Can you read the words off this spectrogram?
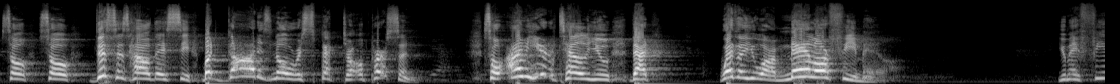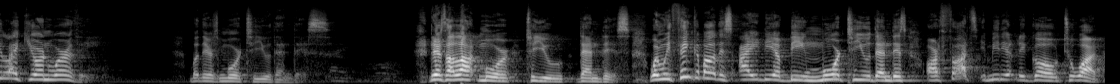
so so this is how they see. But God is no respecter of person. So I'm here to tell you that whether you are male or female, you may feel like you're unworthy, but there's more to you than this. There's a lot more to you than this. When we think about this idea of being more to you than this, our thoughts immediately go to what?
